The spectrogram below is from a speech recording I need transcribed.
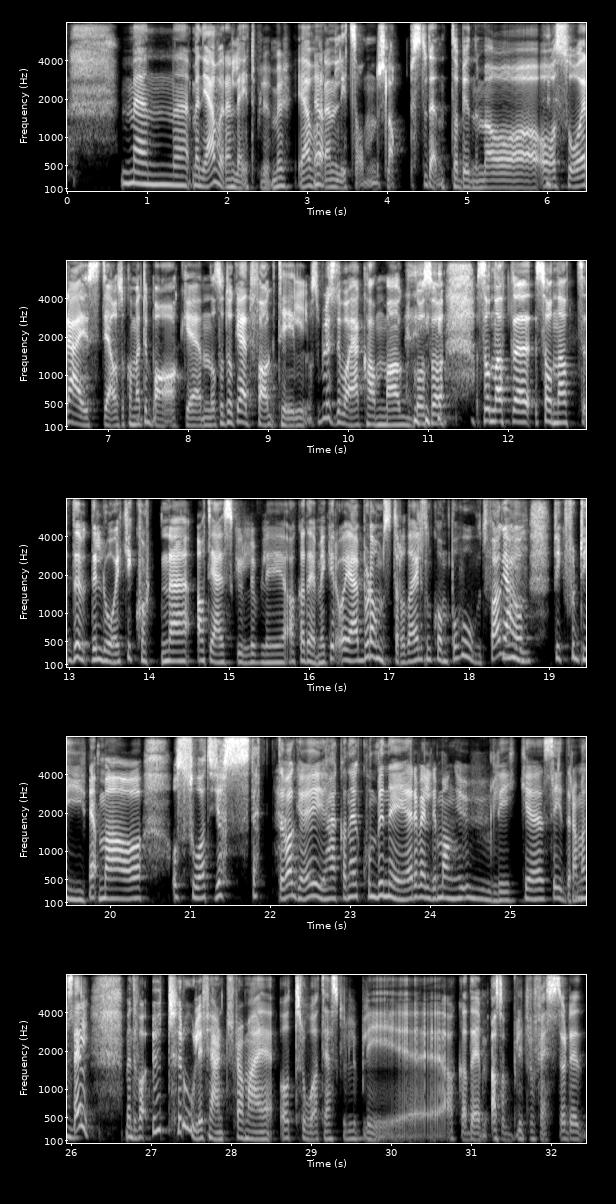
Men, men, jeg var en late bloomer. Jeg var ja. en litt sånn slapp student til å begynne med. Og, og, så reiste jeg, og så kom jeg tilbake igjen, og så tok jeg et fag til. Og så plutselig var jeg kan-mag. Så, sånn at, sånn at det, det, lå ikke i kortene at jeg skulle bli akademiker. Og jeg blomstra da jeg liksom kom på hovedfag. Jeg mm. fikk fordype ja. meg og, og, så at jøss, dette det var gøy, her kan jeg kombinere veldig mange ulike sider av meg mm. selv. Men det var utrolig fjernt fra meg å tro at jeg skulle bli eh, akadem, altså bli professor. Det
